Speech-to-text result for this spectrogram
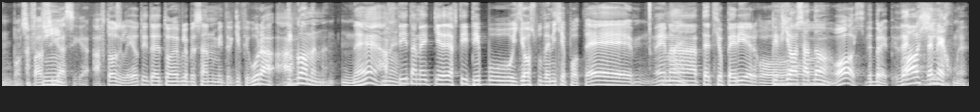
Λοιπόν, σε πάω Αυτή. σιγά σιγά. Αυτός λέει ότι το, το έβλεπες σαν μητρική φιγούρα. Α, Την κόμενα. ναι, αυτή ήταν και αυτή τύπου γιος που δεν είχε ποτέ. Ένα τέτοιο περίεργο. Πιδιόσαντο. Όχι, δεν πρέπει. Δεν, Όχι. δεν έχουμε.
